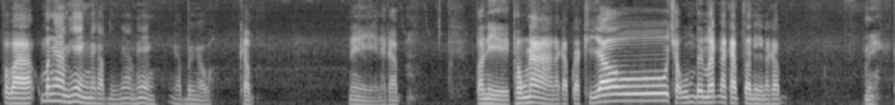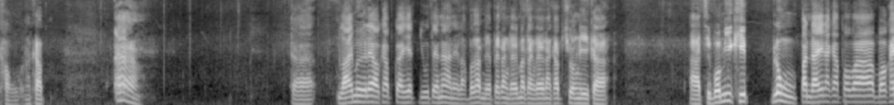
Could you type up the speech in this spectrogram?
เพราะว่ามันงามแห้งนะครับนี่งามแห้งนะครับ เบิ่งเอาครับ นี่นะครับ ตอนนี้ทงหน้านะครับก็เขียวชะอุ่มไปมดนะครับ ตอนนี้นะครับนี่เขานะครับก็หลายมือแล้วครับก็เฮ็ดอยู่แต่หน้านี่แหละบ่ทันได้ไปทางใดมาทางใดนะครับ ช่วงนี้ก็อาจสิบ่มีคลิปลงปันใดนะครับ เพราะว่าบ่ใคร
